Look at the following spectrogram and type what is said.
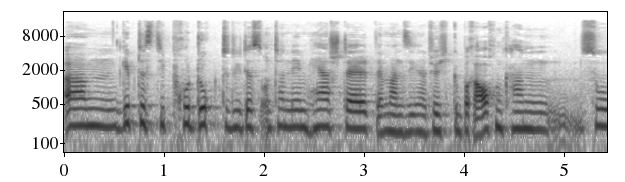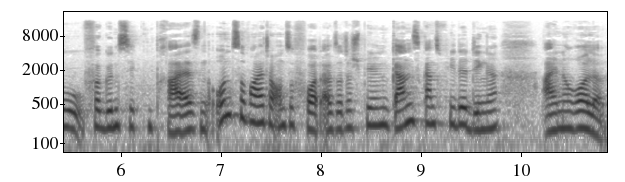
Ähm, gibt es die Produkte, die das Unternehmen herstellt, wenn man sie natürlich gebrauchen kann, zu vergünstigten Preisen und so weiter und so fort. Also da spielen ganz, ganz viele Dinge eine Rolle.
